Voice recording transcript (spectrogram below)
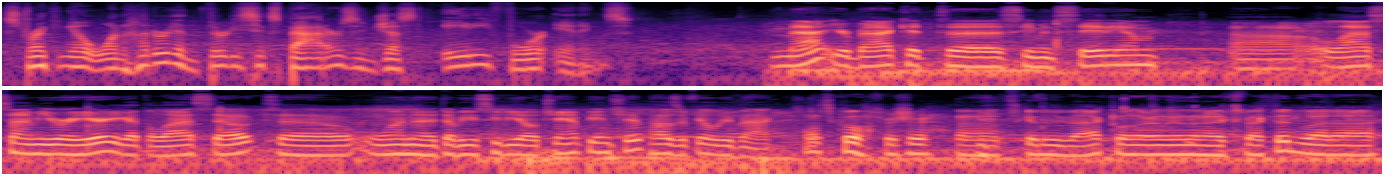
striking out 136 batters in just 84 innings. Matt, you're back at uh, Seaman Stadium. Uh, last time you were here, you got the last out, uh, won a WCBL championship. How's it feel to be back? That's cool for sure. Uh, it's good to be back a little earlier than I expected, but uh,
